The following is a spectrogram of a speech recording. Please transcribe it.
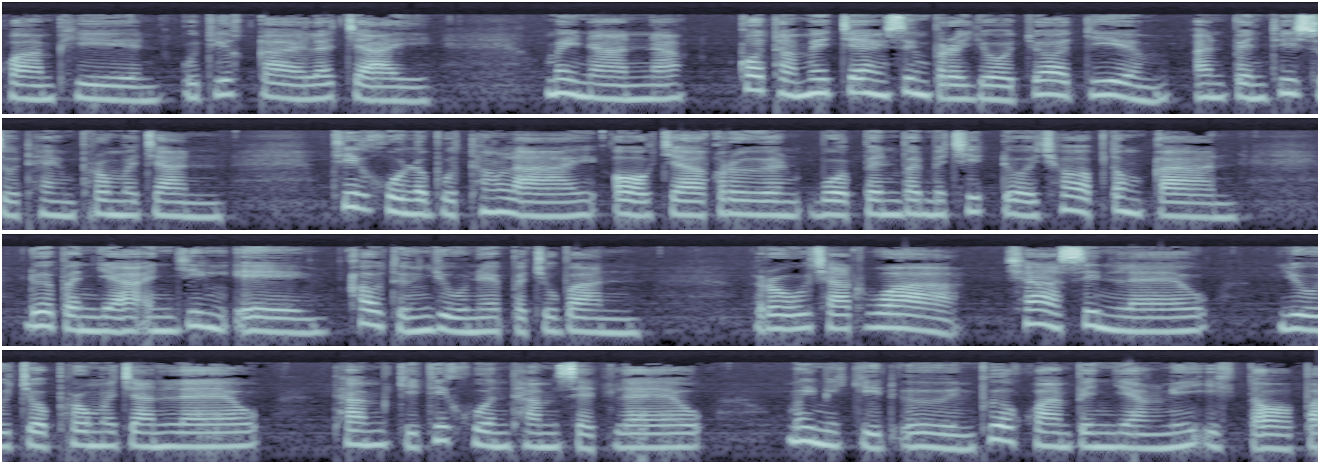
ความเพียร อุทิศกายและใจ ไม่นานนักก็ทำให้แจ้งซึ่งประโยชน์ยอดเยี่ยม อันเป็นที่สุดแห่งพรหมจรรย์ที่คุณบุตรทั้งหลายออกจากเรือนบวชเป็นบรรพชิตโดยชอบต้องการ ด้วยปัญญาอันยิ่งเองเข้าถึงอยู่ในปัจจุบัน รู้ชัดว่า ชาติสิ้นแล้ว อยู่จบพรหมจรรย์แล้ว ทำกิจที่ควรทำเสร็จแล้ว ไม่มีกิจอื่นเพื่อความเป็นอย่างนี้อีกต่อไป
